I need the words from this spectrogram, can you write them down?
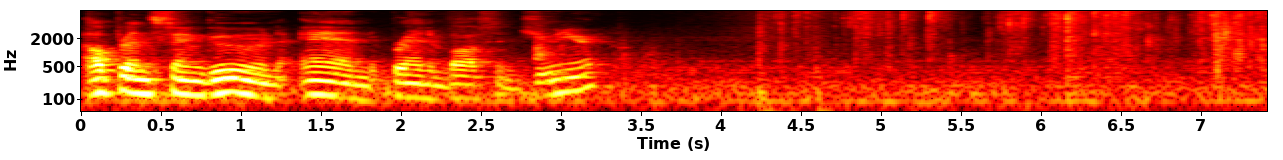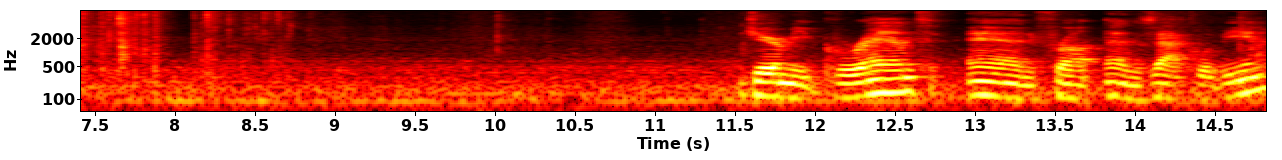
Alperen Sengun and Brandon Boston Jr. Jerami Grant and from and Zach LaVine.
